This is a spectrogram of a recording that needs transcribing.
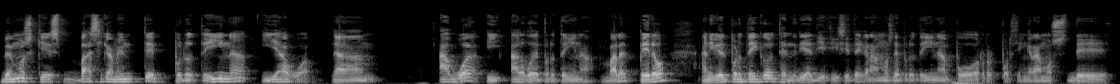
vemos que es básicamente proteína y agua agua y algo de proteína, ¿vale? Pero a nivel proteico tendría 17 gramos de proteína por, por 100 gramos de,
